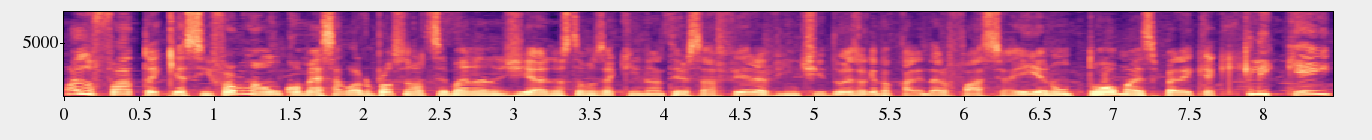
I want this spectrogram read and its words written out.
Mas o fato é que assim, Fórmula 1 começa agora no próximo final de semana, no dia. Nós estamos aqui na terça-feira, 22. Alguém tem um calendário fácil aí? Eu não tô, mas espera aí que aqui cliquei.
